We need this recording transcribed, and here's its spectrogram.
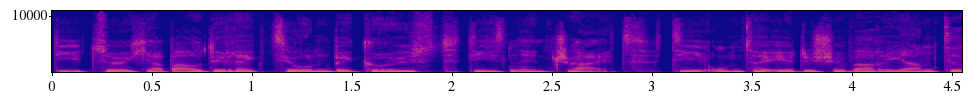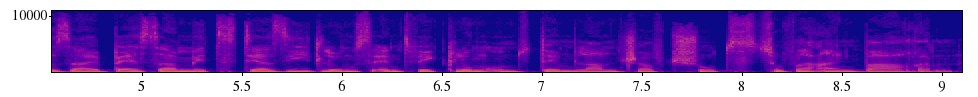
Die Zürcher Baudirektion begrüßt diesen Entscheid. Die unterirdische Variante sei besser mit der Siedlungsentwicklung und dem Landschaftsschutz zu vereinbaren.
